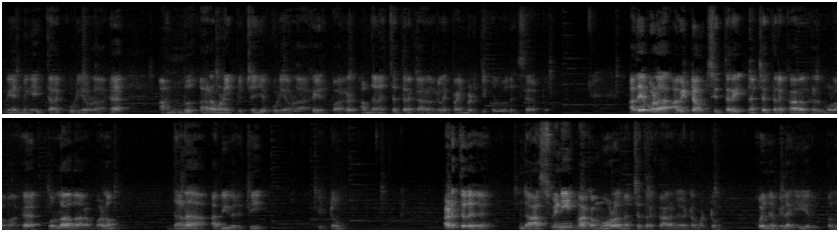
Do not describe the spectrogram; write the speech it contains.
மேன்மையை தரக்கூடியவர்களாக அன்பு அரவணைப்பு செய்யக்கூடியவர்களாக இருப்பார்கள். அந்த நட்சத்திரக்காரர்களை பயன்படுத்திக் கொள்வது சிறப்பு. அதே போல அவிட்டம் சித்திரை நட்சத்திரக்காரர்கள் மூலமாக பொருளாதார பலம் தன அபிவிருத்தி கிட்டும் அடுத்தது இந்த அஸ்வினி மகம் மூல நட்சத்திரக்காரங்ககிட்ட மட்டும் கொஞ்சம் விலகி இருப்பது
